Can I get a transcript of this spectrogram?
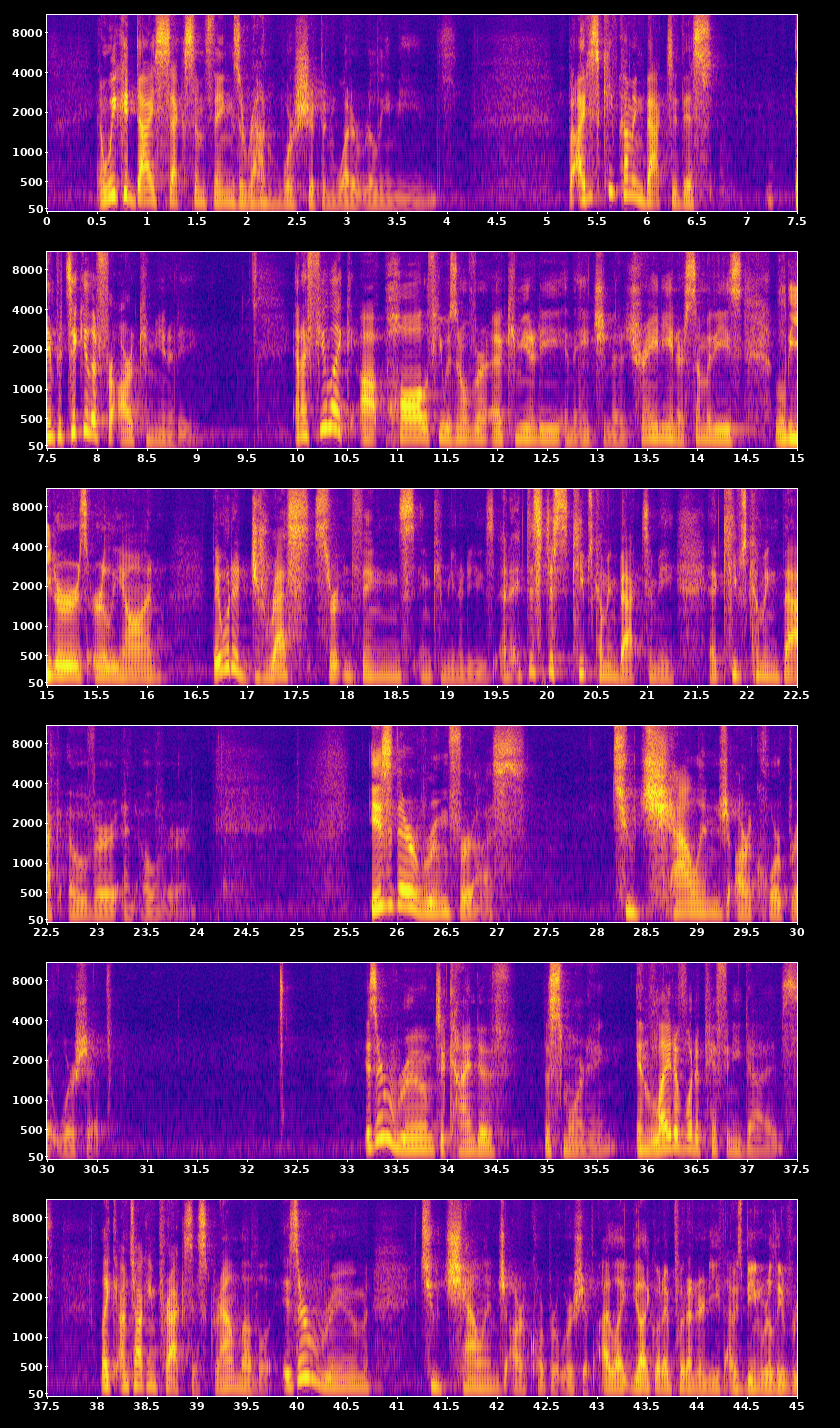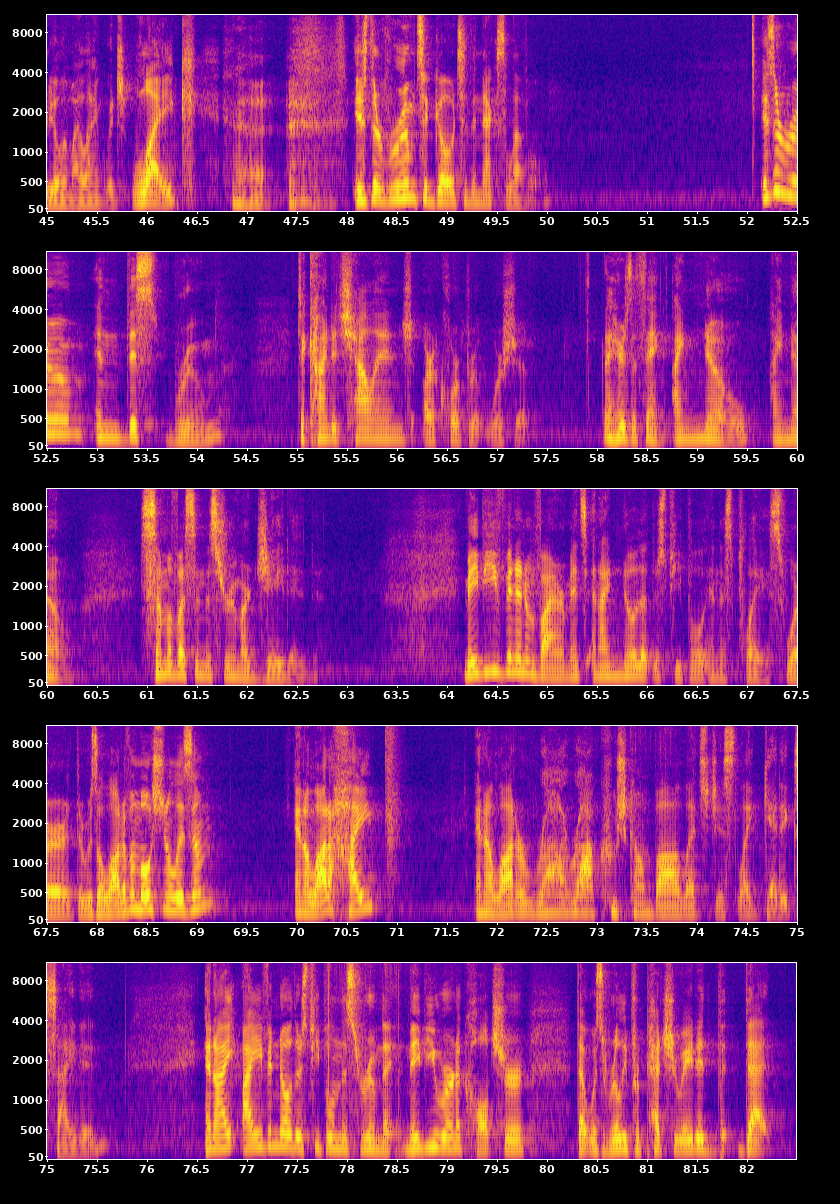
and we could dissect some things around worship and what it really means. But I just keep coming back to this, in particular for our community. And I feel like uh, Paul, if he was over a community in the ancient Mediterranean or some of these leaders early on, they would address certain things in communities. And it just, just keeps coming back to me, and it keeps coming back over and over. Is there room for us to challenge our corporate worship? Is there room to kind of, this morning, in light of what Epiphany does, like I'm talking praxis, ground level, is there room to challenge our corporate worship. I like, you like what I put underneath? I was being really real in my language. Like, is there room to go to the next level? Is there room in this room to kind of challenge our corporate worship? Now, here's the thing I know, I know, some of us in this room are jaded. Maybe you've been in environments, and I know that there's people in this place where there was a lot of emotionalism and a lot of hype and a lot of rah rah kushkamba, let's just like get excited. And I, I even know there's people in this room that maybe you were in a culture that was really perpetuated th- that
